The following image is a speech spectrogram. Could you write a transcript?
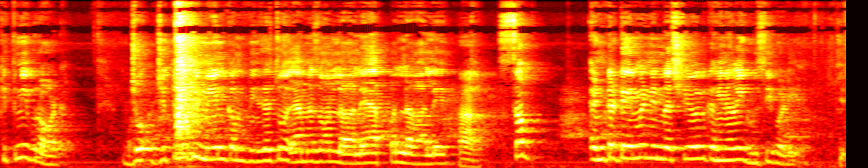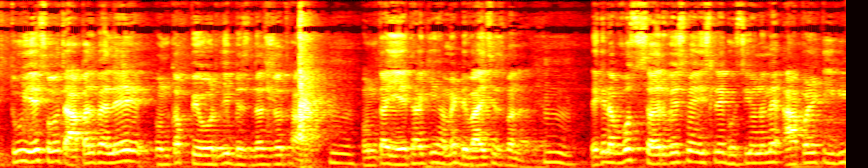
कितनी ब्रॉड है। जो जितनी भी मेन कंपनीज़ है जो अमेजोन लगा ले एप्पल लगा ले हाँ। सब एंटरटेनमेंट इंडस्ट्री में भी कहीं ना कहीं घुसी पड़ी है। तू ये सोच एप्पल पहले उनका प्योरली बिज़नेस जो था उनका ये था कि हमें डिवाइसेस बनाने हैं। लेकिन अब वो सर्विस में इसलिए घुसी उन्होंने एप्पल टीवी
